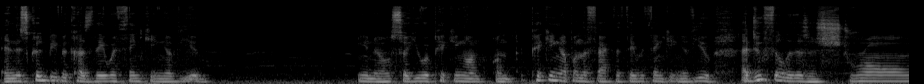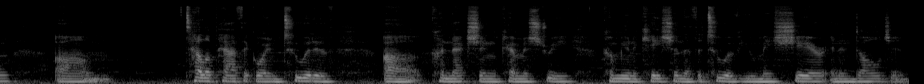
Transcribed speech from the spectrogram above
And this could be because they were thinking of you. You know so you were picking on, on picking up on the fact that they were thinking of you. I do feel that there's a strong um, telepathic or intuitive uh, connection chemistry communication that the two of you may share and indulge in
